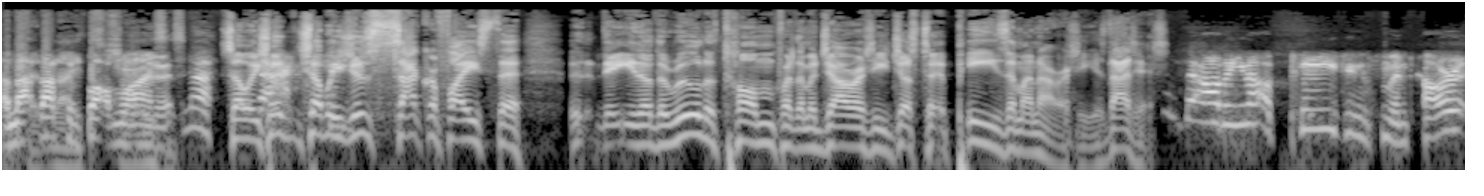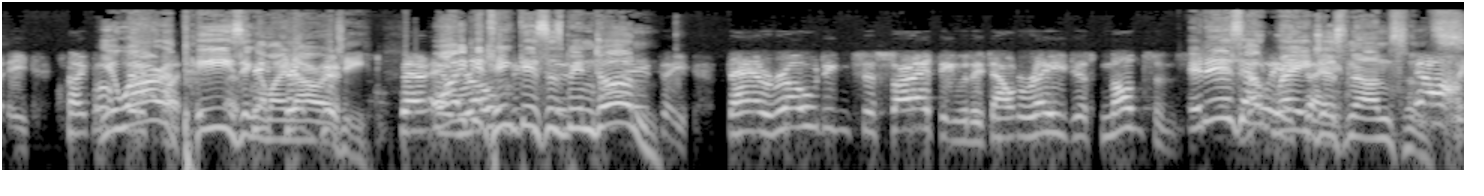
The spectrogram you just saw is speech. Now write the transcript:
and that, it, that's like, the bottom line of it. Nah, So we should, shall we just sacrifice the, the, you know, the rule of thumb for the majority just to appease a minority? Is that it? Oh, you're not appeasing the minority. Like, You are appeasing a minority. Why do you think this has been done? They're eroding society with this outrageous nonsense. It is That's outrageous nonsense. Oh,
